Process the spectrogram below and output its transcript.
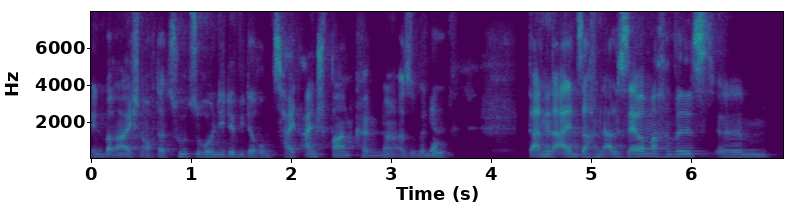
in Bereichen auch dazu zu holen, die dir wiederum Zeit einsparen können. Ne? Also wenn ja. du dann in allen Sachen alles selber machen willst, ähm,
